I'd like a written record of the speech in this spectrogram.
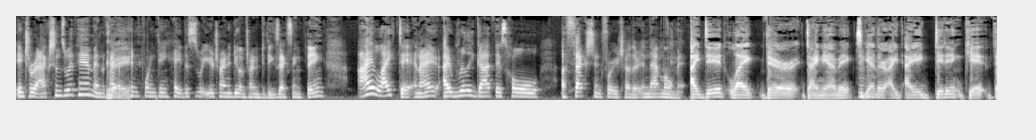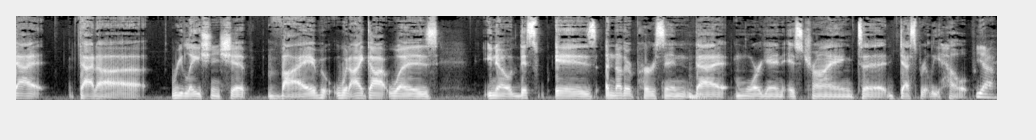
interactions with him and kind Right. of pinpointing, hey, this is what you're trying to do. I'm trying to do the exact same thing. I liked it, and I, I really got this whole affection for each other in that moment. I did like their dynamic Mm-hmm. together. I I didn't get that that uh relationship vibe. What I got was you know, this is another person that Morgan is trying to desperately help. Yeah.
